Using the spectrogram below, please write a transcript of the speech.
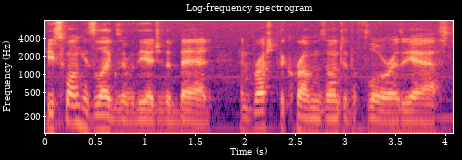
He swung his legs over the edge of the bed and brushed the crumbs onto the floor as he asked,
